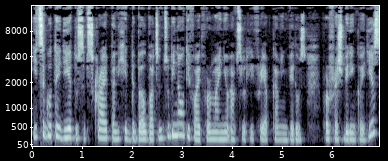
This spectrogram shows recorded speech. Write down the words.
it's a good idea to subscribe and hit the bell button to be notified for my new absolutely free upcoming videos for fresh beading ideas.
